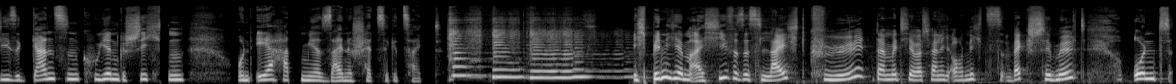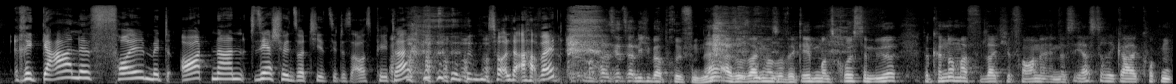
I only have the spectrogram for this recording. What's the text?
diese ganzen queeren Geschichten und er hat mir seine Schätze gezeigt. Ich bin hier im Archiv, es ist leicht kühl, damit hier wahrscheinlich auch nichts wegschimmelt. Und Regale voll mit Ordnern. Sehr schön sortiert sieht es aus, Peter. Tolle Arbeit. Man kann es jetzt ja nicht überprüfen. Ne? Also sagen wir so, wir geben uns größte Mühe. Wir können noch mal vielleicht hier vorne in das erste Regal gucken.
